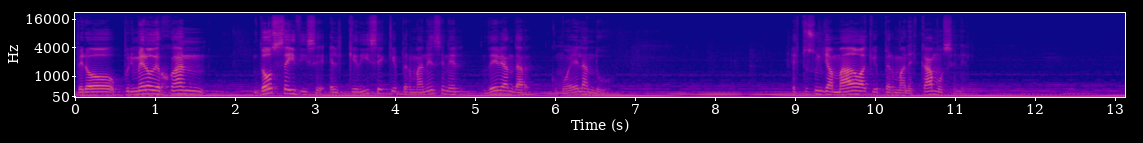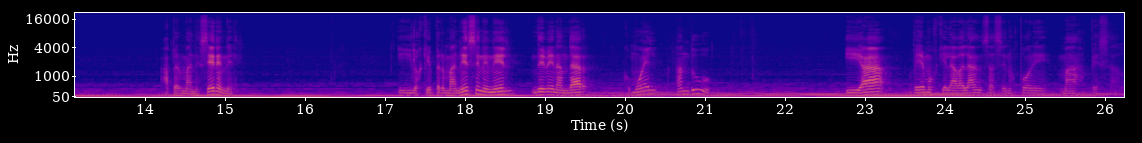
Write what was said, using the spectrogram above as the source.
Pero primero de Juan 2.6 dice, el que dice que permanece en Él debe andar como Él anduvo. Esto es un llamado a que permanezcamos en Él. A permanecer en Él. Y los que permanecen en Él deben andar como Él anduvo. Y ya vemos que la balanza se nos pone más pesado.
